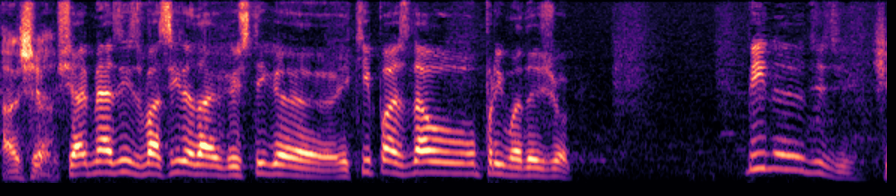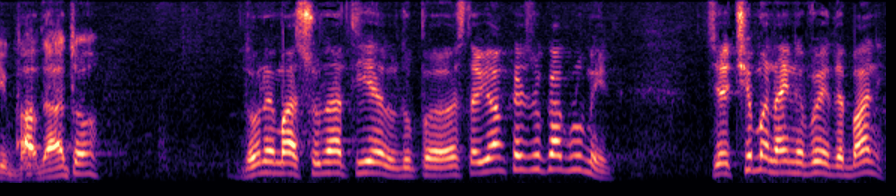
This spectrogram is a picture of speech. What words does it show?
Așa. Și mi-a zis, Vasile, dacă câștigă echipa, îți dau o primă de joc. Bine, Gigi. Și v-a dat-o? Domnule, m-a sunat el după ăsta, eu am crezut că a glumit. Zice, ce mă, n-ai nevoie de bani?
